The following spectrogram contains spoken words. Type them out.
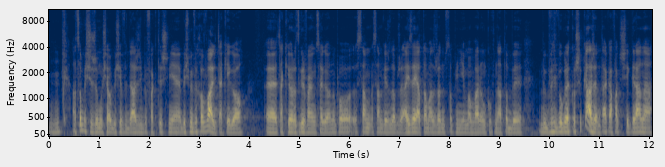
Mhm. A co myślisz, że musiałoby się wydarzyć, by faktycznie byśmy wychowali takiego, e, takiego rozgrywającego? No bo sam, sam wiesz dobrze, Isaiah Thomas w żadnym stopniu nie ma warunków na to, by, by być w ogóle koszykarzem, tak? A faktycznie gra na,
